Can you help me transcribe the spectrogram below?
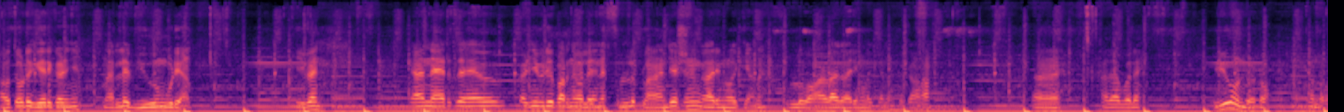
അകത്തോട്ട് കയറി കഴിഞ്ഞ് നല്ല വ്യൂവും കൂടിയാണ്. ഈവൻ ഞാൻ നേരത്തെ കഴിഞ്ഞ വീഡിയോ പറഞ്ഞ പോലെ തന്നെ ഫുള്ള് പ്ലാന്റേഷനും കാര്യങ്ങളൊക്കെയാണ്. ഫുള്ള് വാഴ കാര്യങ്ങളൊക്കെ നമുക്ക് കാണാം. അതേപോലെ വ്യൂ ഉണ്ട് കേട്ടോ. കണ്ടോ?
